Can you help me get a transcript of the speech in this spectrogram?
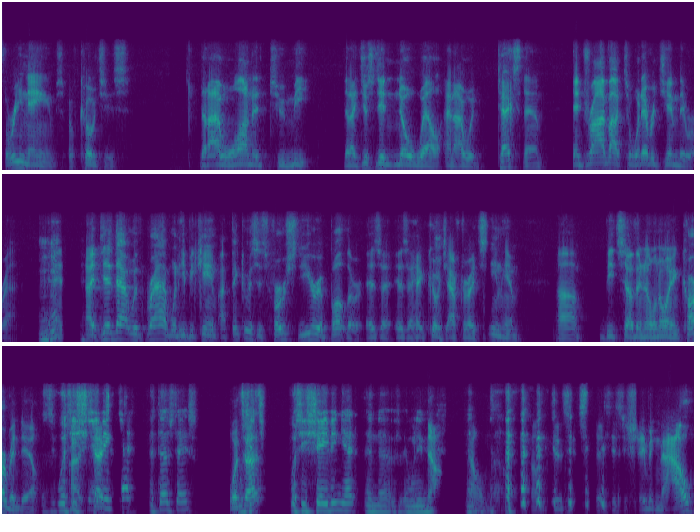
three names of coaches that I wanted to meet that I just didn't know well, and I would text them and drive out to whatever gym they were at. Mhm. And I did that with Brad when he became, I think it was his first year at Butler as a as a head coach after I'd seen him um, beat Southern Illinois in Carbondale. Was, was he Uh, shaving text- yet at those days? What's was that? He, was he shaving yet? In the, when he, No. Hell no. Um, is, is, is he shaving now?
